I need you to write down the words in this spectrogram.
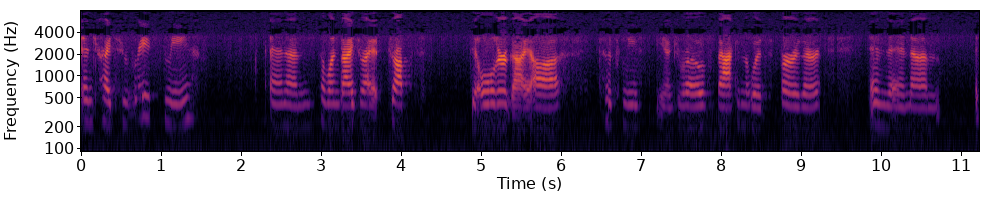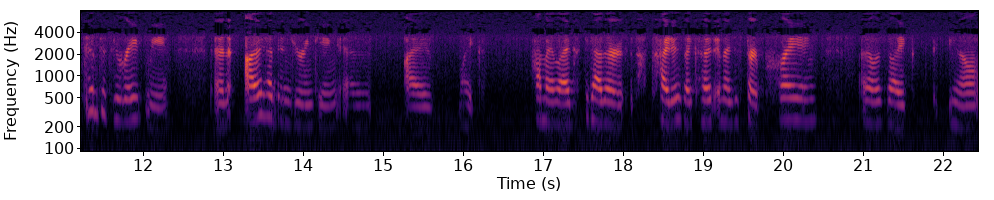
and tried to rape me. And um, so one guy dri- dropped the older guy off, took me, you know, drove back in the woods further, and then um, attempted to rape me. And I had been drinking, and I like had my legs together as tight as I could, and I just started praying. And I was like, you know,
